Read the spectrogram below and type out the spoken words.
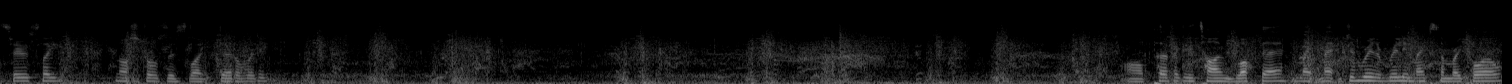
Seriously? Nostrils is like dead already. Oh, perfectly timed block there. Make, make, really, really makes them recoil.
